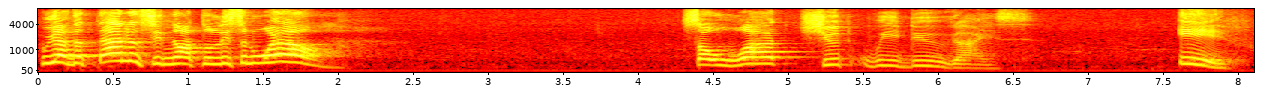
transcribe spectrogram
We have the tendency not to listen well. So what should we do, guys? If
